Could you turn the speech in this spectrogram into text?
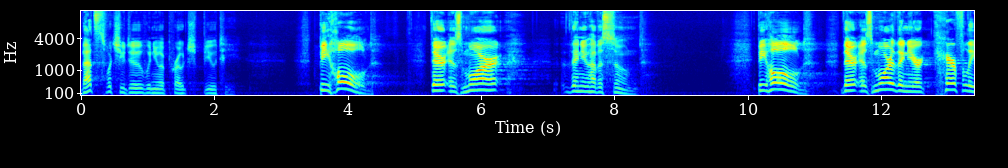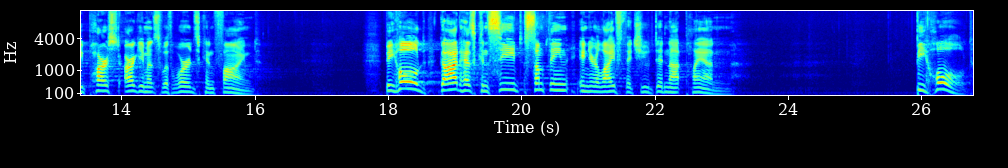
that's what you do when you approach beauty. Behold, there is more than you have assumed. Behold, there is more than your carefully parsed arguments with words can find. Behold, God has conceived something in your life that you did not plan. Behold,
